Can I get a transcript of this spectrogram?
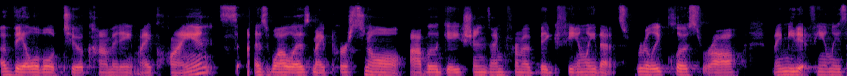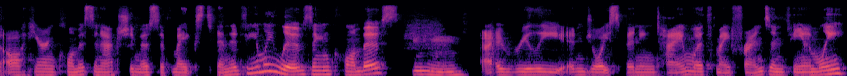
available to accommodate my clients as well as my personal obligations. I'm from a big family that's really close we're all my immediate family's all here in Columbus, and actually, most of my extended family lives in Columbus. Mm-hmm. I really enjoy spending time with my friends and family.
